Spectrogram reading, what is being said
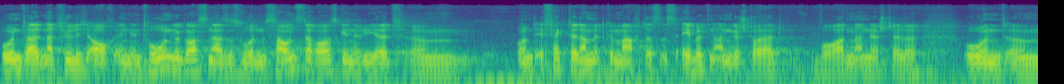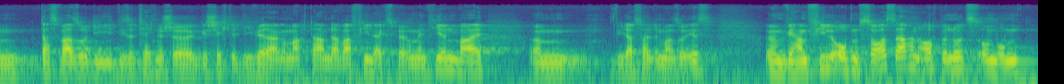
Und halt natürlich auch in den Ton gegossen, also es wurden Sounds daraus generiert, ähm, und Effekte damit gemacht. Das ist Ableton angesteuert worden an der Stelle. Und ähm, das war so die, diese technische Geschichte, die wir da gemacht haben. Da war viel Experimentieren bei, ähm, wie das halt immer so ist. Ähm, wir haben viele Open Source Sachen auch benutzt, um, um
